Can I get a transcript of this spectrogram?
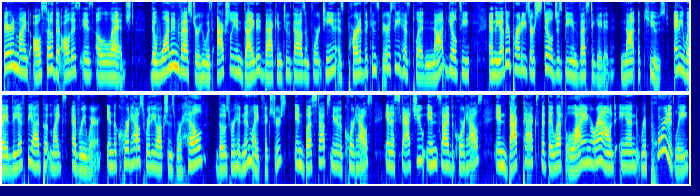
Bear in mind also that all this is alleged. The one investor who was actually indicted back in 2014 as part of the conspiracy has pled not guilty, and the other parties are still just being investigated, not accused. Anyway, the FBI put mics everywhere in the courthouse where the auctions were held, those were hidden in light fixtures, in bus stops near the courthouse, in a statue inside the courthouse, in backpacks that they left lying around, and reportedly,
